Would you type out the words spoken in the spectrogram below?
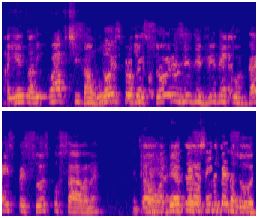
aí entra ali quatro, cinco São alunos, dois professores e dividem é. por dez pessoas por sala, né? Então, é, é, é até 100 pessoas.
